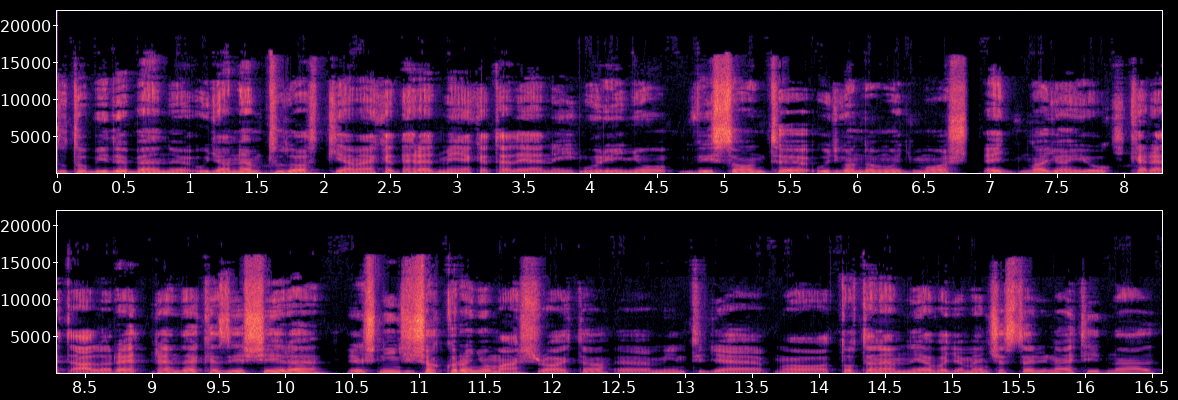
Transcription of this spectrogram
az utóbbi időben ugyan nem tudott kiemelkedő eredményeket elérni Mourinho, viszont úgy gondolom, hogy most egy nagyon jó keret áll a rendelkezésére, és nincs is akkora nyomás rajta, mint ugye a Tottenhamnél vagy a Manchester Unitednál,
